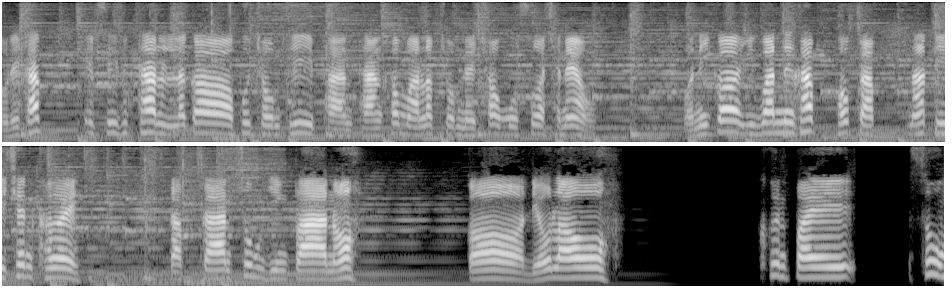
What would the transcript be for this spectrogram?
วัสดีครับ FC ทุกท่านแล้วก็ผู้ชมที่ผ่านทางเข้ามารับชมในช่องมูซัวชาแนลวันนี้ก็อีกวันหนึ่งครับ พบกับนาตีเช่นเคย กับการซุ่มยิงปลาเนาะก็เดี๋ยวเราขึ้นไปซุ่ม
